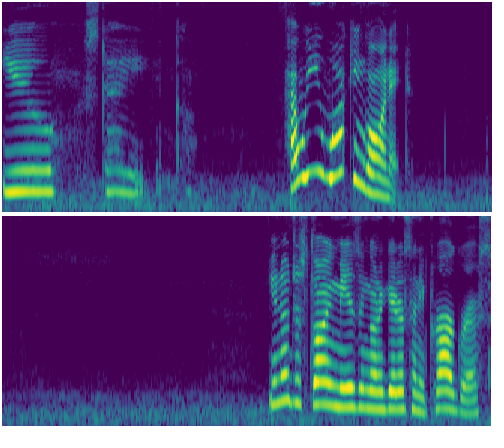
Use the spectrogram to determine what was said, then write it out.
You stay. How are you walking on it? You know, just throwing me isn't going to get us any progress.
